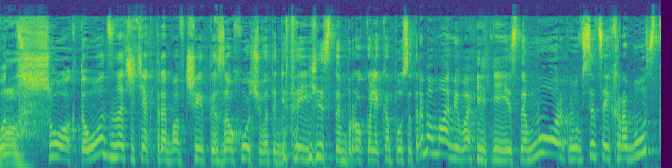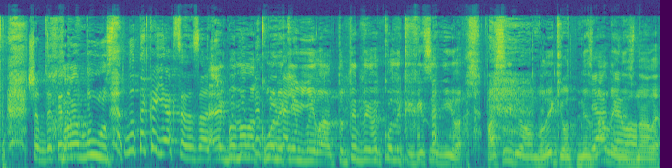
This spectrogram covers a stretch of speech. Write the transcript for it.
От Ох. шок, то от, значить, як треба вчити заохочувати дітей їсти брокколі, капусту. Треба мамі вагітні їсти моркву, все цей храбуст, щоб дитина... Храбуст? Ну так а як це називати? А якби мама коників їла, то ти б на кониках і сиділа. Спасибі вам велике. От не знали і не знали.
